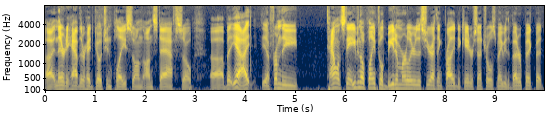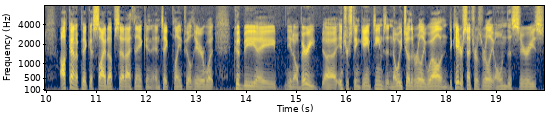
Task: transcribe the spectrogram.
uh, and they already have their head coach in place on on staff. So, uh, but yeah, I you know, from the talent stand, even though Plainfield beat them earlier this year, I think probably Decatur Central is maybe the better pick. But I'll kind of pick a slight upset, I think, and, and take Plainfield here. What could be a you know very uh, interesting game. Teams that know each other really well, and Decatur Central has really owned this series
